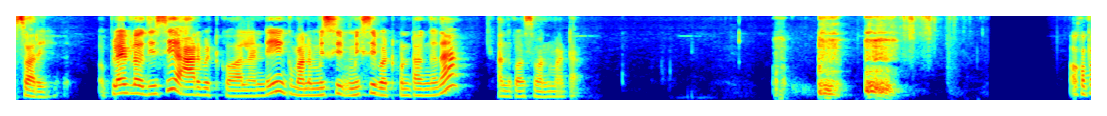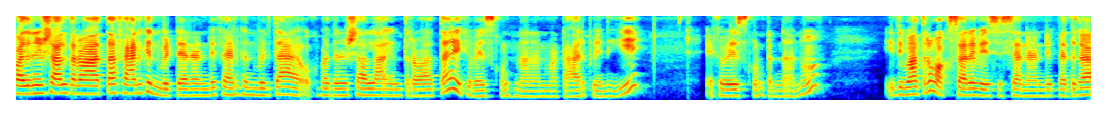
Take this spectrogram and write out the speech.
సారీ ప్లేట్లో తీసి ఆరబెట్టుకోవాలండి. ఇంక మనం మిక్సీ మిక్సీ పట్టుకుంటాం కదా అందుకోసం అనమాట ఒక పది నిమిషాల తర్వాత ఫ్యాన్ కింద పెట్టారండి. ఫ్యాన్ కింద పెడితే ఒక పది నిమిషాలు ఆగిన తర్వాత ఇక వేసుకుంటున్నాను అనమాట ఆరిపోయినాయి. ఇక వేసుకుంటున్నాను. ఇది మాత్రం ఒకసారి వేసేసానండి. పెద్దగా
